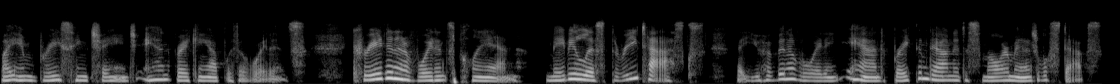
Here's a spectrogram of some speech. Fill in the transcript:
by embracing change and breaking up with avoidance. Create an avoidance plan. Maybe list three tasks that you have been avoiding and break them down into smaller, manageable steps.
